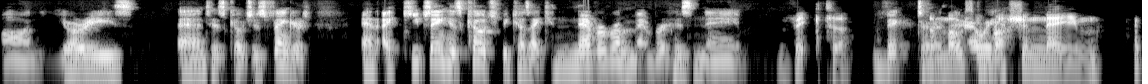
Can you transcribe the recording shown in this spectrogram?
on Yuri's and his coach's fingers. And I keep saying his coach because I can never remember his name. Victor, Victor. the most we- Russian name.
